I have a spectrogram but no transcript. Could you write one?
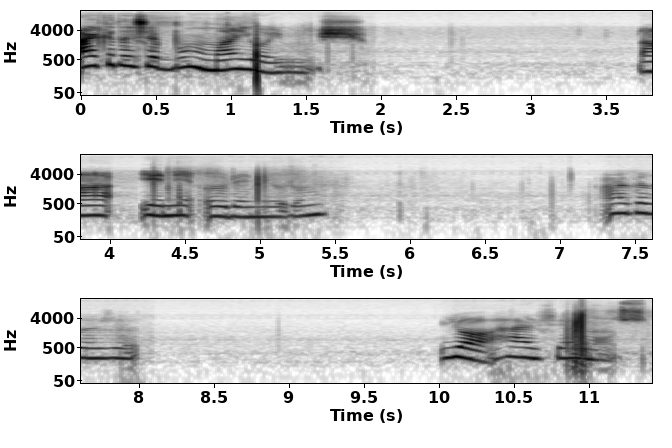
Arkadaşlar bu mayoymuş. Daha yeni öğreniyorum. Arkadaşlar ya her şeyim olsun.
